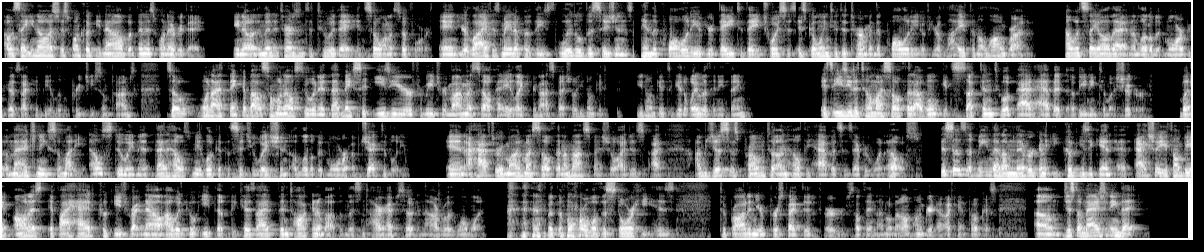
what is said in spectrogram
I would say, you know, it's just one cookie now, but then it's one every day. You know, and then it turns into two a day, and so on and so forth. And your life is made up of these little decisions, and the quality of your day to day choices is going to determine the quality of your life in the long run. I would say all that and a little bit more because I can be a little preachy sometimes. So when I think about someone else doing it, that makes it easier for me to remind myself, hey, like you're not special. You don't get to, you don't get to get away with anything. It's easy to tell myself that I won't get sucked into a bad habit of eating too much sugar. But imagining somebody else doing it, that helps me look at the situation a little bit more objectively. And I have to remind myself that I'm not special. I just I I'm just as prone to unhealthy habits as everyone else. This doesn't mean that I'm never going to eat cookies again. Actually, if I'm being honest, if I had cookies right now, I would go eat them because I've been talking about them this entire episode and now I really want one. but the moral of the story is to broaden your perspective or something. I don't know. I'm hungry now. I can't focus. Um, just imagining that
